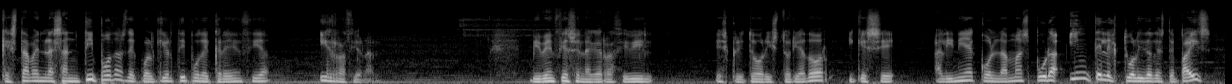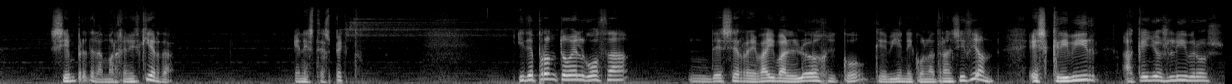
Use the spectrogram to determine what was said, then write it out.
que estaba en las antípodas de cualquier tipo de creencia irracional. Vivencias en la guerra civil, escritor, historiador, y que se alinea con la más pura intelectualidad de este país, siempre de la margen izquierda, en este aspecto. Y de pronto él goza de ese revival lógico que viene con la transición, escribir aquellos libros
